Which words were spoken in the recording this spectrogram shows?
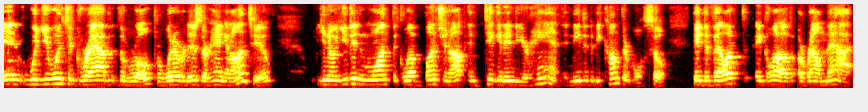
and when you went to grab the rope or whatever it is they're hanging on to, you know, you didn't want the glove bunching up and dig it into your hand. It needed to be comfortable. So they developed a glove around that.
